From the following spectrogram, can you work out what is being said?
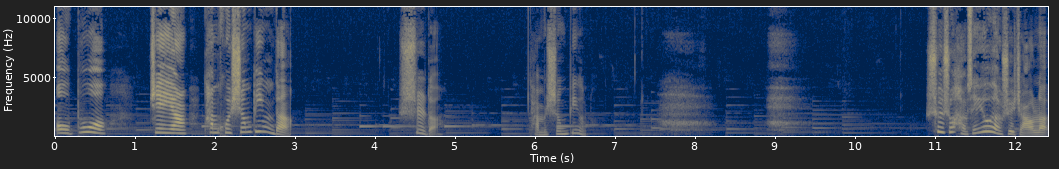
哦不，这样他们会生病的。”是的，他们生病了。睡鼠好像又要睡着了。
